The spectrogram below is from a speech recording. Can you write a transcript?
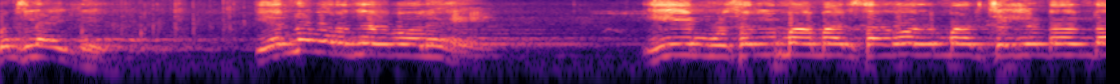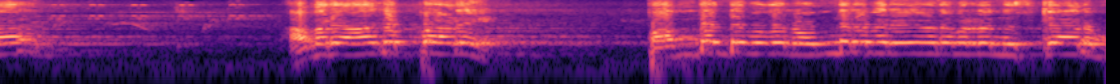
മനസ്സിലായില്ലേ? എന്ന് പറഞ്ഞതുപോലെ ഈ മുസൽമാന്മാർ സഹോദരന്മാർ ചെയ്യേണ്ടത് എന്താ അവരാകപ്പാടെ പന്ത്രണ്ട് മുതൽ ഒന്നര വരെയാണ് അവരുടെ നിസ്കാരം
